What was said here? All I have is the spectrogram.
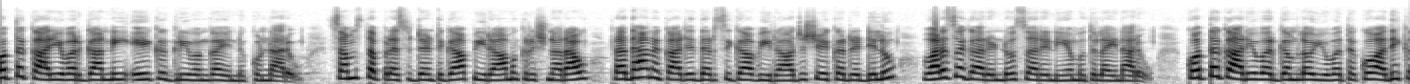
కొత్త కార్యవర్గాన్ని ఏకగ్రీవంగా ఎన్నుకున్నారు. సంస్థ ప్రెసిడెంట్గా పి. రామకృష్ణారావు ప్రధాన కార్యదర్శిగా వి. రాజశేఖర్ రెడ్డిలు వరుసగా రెండోసారి నియమితులైనారు. కొత్త కార్యవర్గంలో యువతకు అధిక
